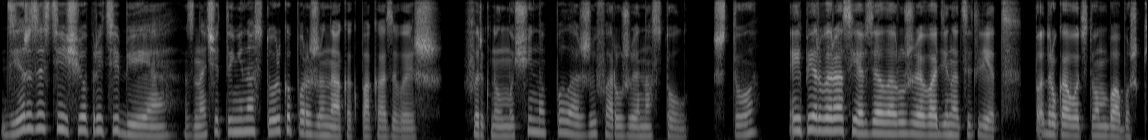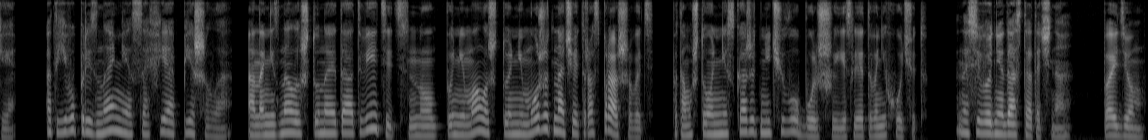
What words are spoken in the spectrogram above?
Дерзость еще при тебе. Значит, ты не настолько поражена, как показываешь фыркнул мужчина, положив оружие на стол. Что? И первый раз я взял оружие в одиннадцать лет, под руководством бабушки. От его признания София опешила. Она не знала, что на это ответить, но понимала, что не может начать расспрашивать, потому что он не скажет ничего больше, если этого не хочет. «На сегодня достаточно. Пойдем.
